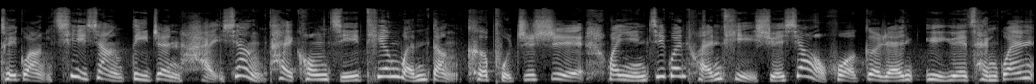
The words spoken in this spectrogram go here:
推广气象、地震、海象、太空及天文等科普知识，欢迎机关团体、学校或个人预约参。观。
